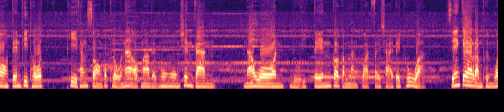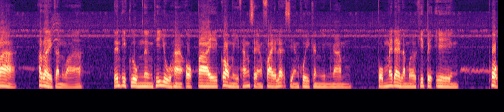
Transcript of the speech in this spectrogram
มองเต็นท์พี่ทศ พี่ทั้งสองก็โผล่หน้าออกมาแบบงงๆเช่นกันนาวอนอยู่อีกเต็นท์ก็กำลังกวาดไฟฉายไปทั่ว เสียงแกรำพึงว่า อะไรกันวะ เต็นท์อีกกลุ่มหนึ่งที่อยู่ห่างออกไปก็มีทั้งแสงไฟและเสียงคุยกันงึมงำผมไม่ได้ละเมอคิดไปเอง พวก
